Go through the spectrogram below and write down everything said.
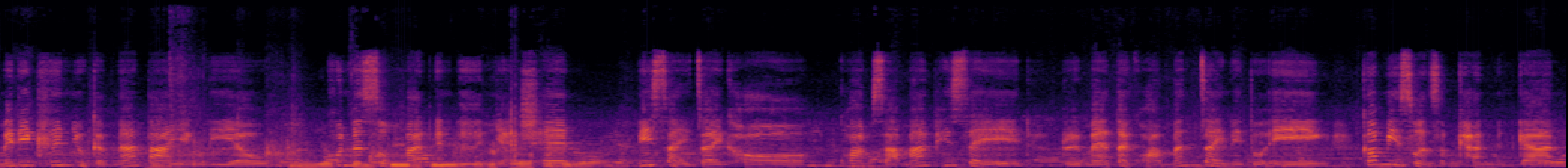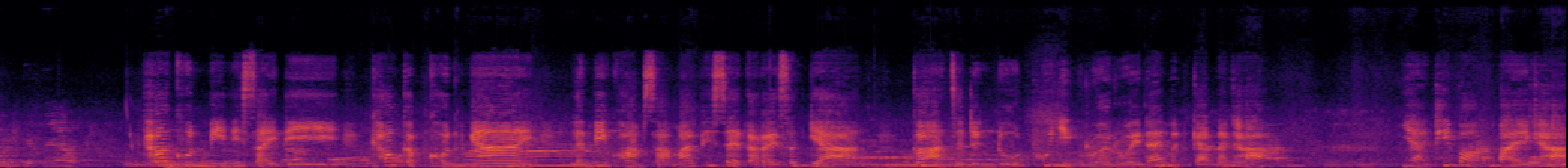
ไม่ได้ขึ้นอยู่กับหน้าตาอย่างเดียว คุณสมบัติอื่นๆ อย่างเช่น นิสัยใจคอ ความสามารถพิเศษ หรือแม้แต่ความมั่นใจในตัวเอง ก็มีส่วนสำคัญเหมือนกัน ถ้าคุณมีนิสัยดี เข้ากับคนง่าย และมีความสามารถพิเศษอะไรสักอย่าง ก็อาจจะดึงดูดผู้หญิงรวยๆ ได้เหมือนกันนะคะ อย่างที่บอกไปค่ะ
